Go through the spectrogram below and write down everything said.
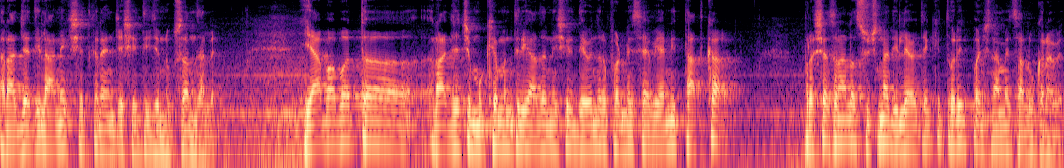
राज्यातील अनेक शेतकऱ्यांच्या शेतीचे नुकसान झाले. याबाबत राज्याचे मुख्यमंत्री आदरणीय श्री देवेंद्र फडणवीस साहेब यांनी तात्काळ प्रशासनाला सूचना दिल्या होत्या की त्वरित पंचनामे चालू करावेत.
